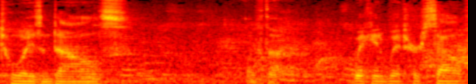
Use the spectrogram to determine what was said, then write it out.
toys and dolls of the Wicked Witch herself.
